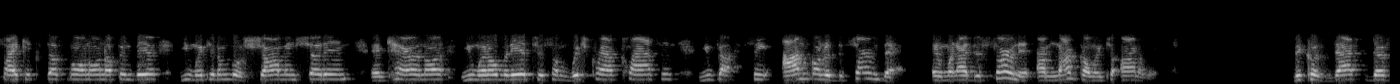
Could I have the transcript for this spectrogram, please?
psychic stuff going on up in there. You went to them little shaman shut-ins and carrying on. You went over there to some witchcraft classes. You got see, I'm going to discern that, and when I discern it, I'm not going to honor it because that's that's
